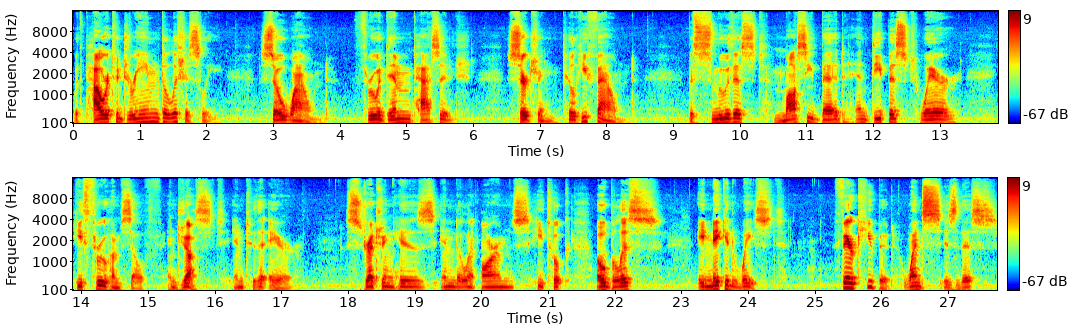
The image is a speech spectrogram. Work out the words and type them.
with power to dream deliciously, so wound through a dim passage, searching till he found the smoothest mossy bed and deepest where he threw himself and just into the air. Stretching his indolent arms, he took, O bliss, a naked waist. Fair Cupid, whence is this?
